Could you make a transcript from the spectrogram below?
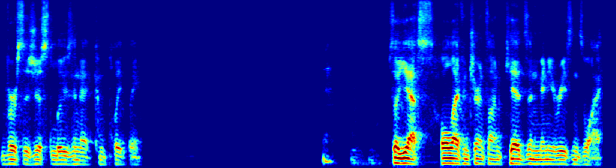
versus just losing it completely. So, yes, whole life insurance on kids and many reasons why.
